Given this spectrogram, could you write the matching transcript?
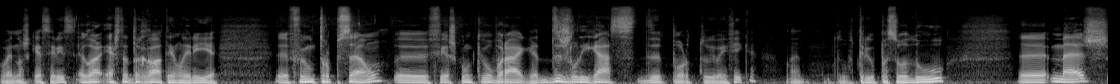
Não é? Não esquecer isso. Agora, esta derrota em Leiria foi um tropeção, eh, fez com que o Braga desligasse de Porto e Benfica, é? o trio passou do U, eh, mas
